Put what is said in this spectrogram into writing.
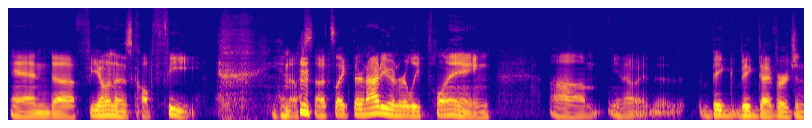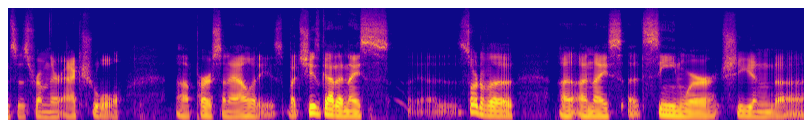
and uh, Fiona is called Fee. you know, so it's like they're not even really playing. Um, you know, big big divergences from their actual uh, personalities. But she's got a nice, uh, sort of a a, a nice uh, scene where she and uh,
